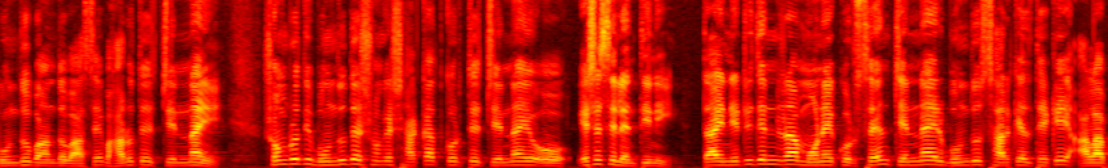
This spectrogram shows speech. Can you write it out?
বন্ধু বান্ধব আছে, ভারতের চেন্নাইয়ে। সম্প্রতি বন্ধুদের সঙ্গে সাক্ষাৎ করতে চেন্নাইও এসেছিলেন তিনি। তাই নেটিজেনরা মনে করছেন চেন্নাইয়ের বন্ধু সার্কেল থেকে আলাপ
